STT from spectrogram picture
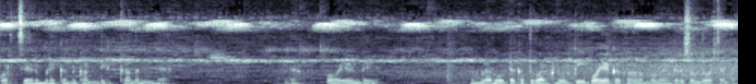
കുറച്ച് നേരം ഇവിടെയൊക്കെ ഒന്ന് കണ്ടിരിക്കാൻ നല്ല ഇതാ പോയുണ്ട് നമ്മളെ റോട്ടക്കത്ത് പാർക്കണവർക്ക് ഈ പോയൊക്കെ കാണുമ്പോൾ ഭയങ്കര സന്തോഷമല്ലേ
